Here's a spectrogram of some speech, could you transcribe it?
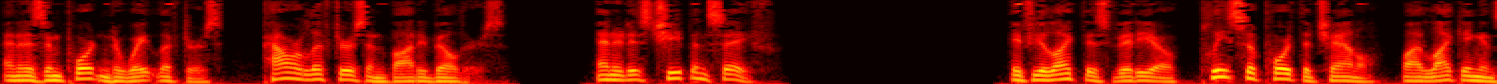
and is important to weightlifters, powerlifters, and bodybuilders. And it is cheap and safe. If you like this video, please support the channel by liking and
